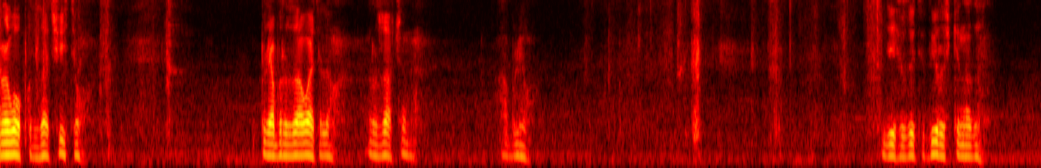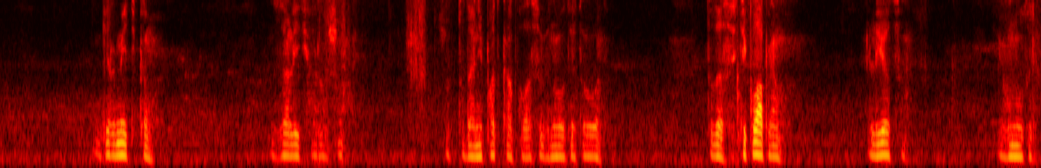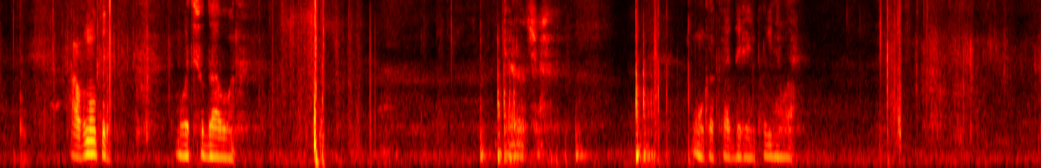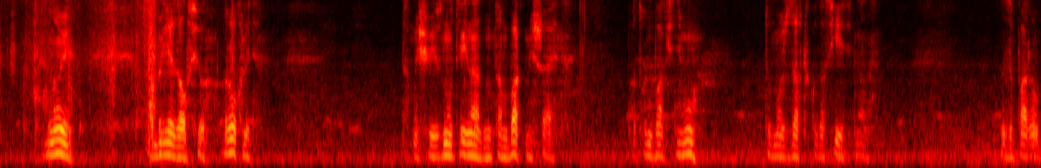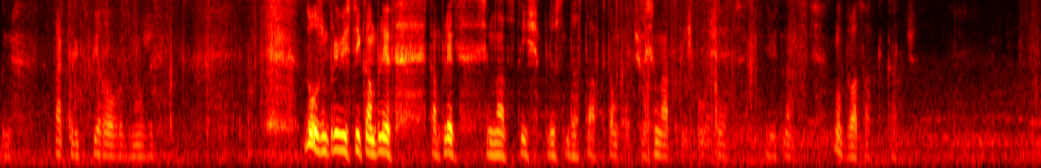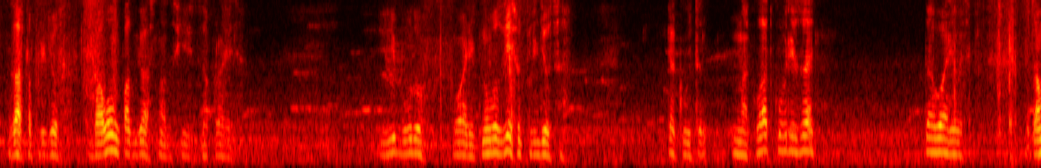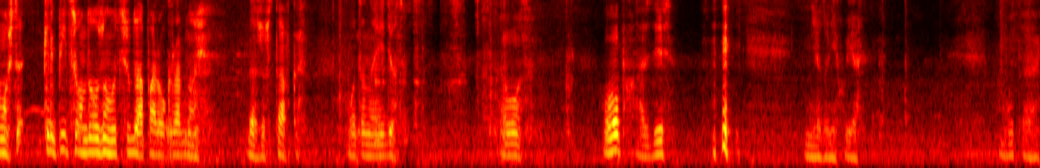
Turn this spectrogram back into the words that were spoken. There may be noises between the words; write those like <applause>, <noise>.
крыло подзачистил преобразователем ржавчины облил. Здесь вот эти дырочки надо герметиком залить хорошо, чтобы туда не подкапало, особенно вот эту вот. Туда со стекла прям льется и внутрь. А внутрь вот сюда вот. Короче. О, какая дырень прогнила. Ну и обрезал все, рохлить. Там еще изнутри надо, но там бак мешает. Потом бак сниму. То может завтра куда съездить надо. За порогами. Так 31 вроде мужик. Должен привезти комплект. Комплект 17 тысяч плюс доставка. Там, короче, 18 тысяч получается. 19. Ну, двадцатка, короче. Завтра придет баллон под газ, надо съездить заправить. И буду варить. Ну вот здесь вот придется какую-то накладку врезать, доваривать. Потому что крепиться он должен вот сюда, порог родной. Даже вставка. Вот она идет. Вот. Оп, а здесь <laughs> нету нихуя. Вот так.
